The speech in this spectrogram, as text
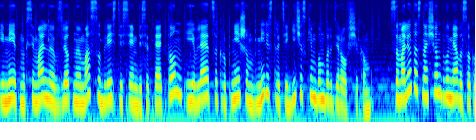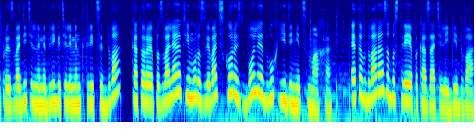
имеет максимальную взлетную массу 275 тонн и является крупнейшим в мире стратегическим бомбардировщиком. Самолет оснащен двумя высокопроизводительными двигателями НК-32, которые позволяют ему развивать скорость более 2 единиц Маха. Это в два раза быстрее показателей Би-2.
